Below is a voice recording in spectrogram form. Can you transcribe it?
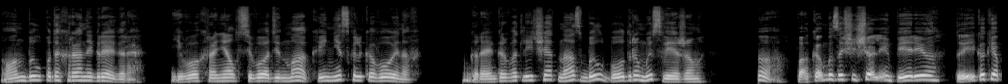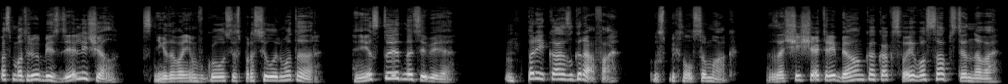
Он был под охраной Грегора. Его охранял всего один маг и несколько воинов. Грегор, в отличие от нас, был бодрым и свежим. А пока мы защищали Империю, ты, как я посмотрю, бездельничал?» С негодованием в голосе спросил Эльматар. «Не стыдно тебе?» «Приказ графа», — усмехнулся маг. «Защищать ребенка, как своего собственного.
